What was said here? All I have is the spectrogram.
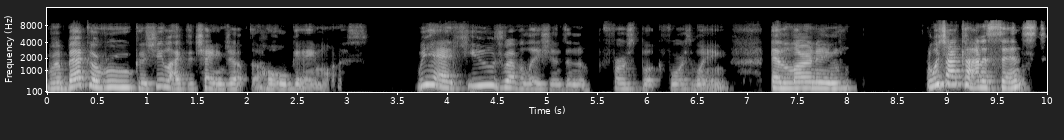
Rebecca Rue, because she liked to change up the whole game on us we had huge revelations in the first book, Fourth Wing, and learning, which I kind of sensed,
